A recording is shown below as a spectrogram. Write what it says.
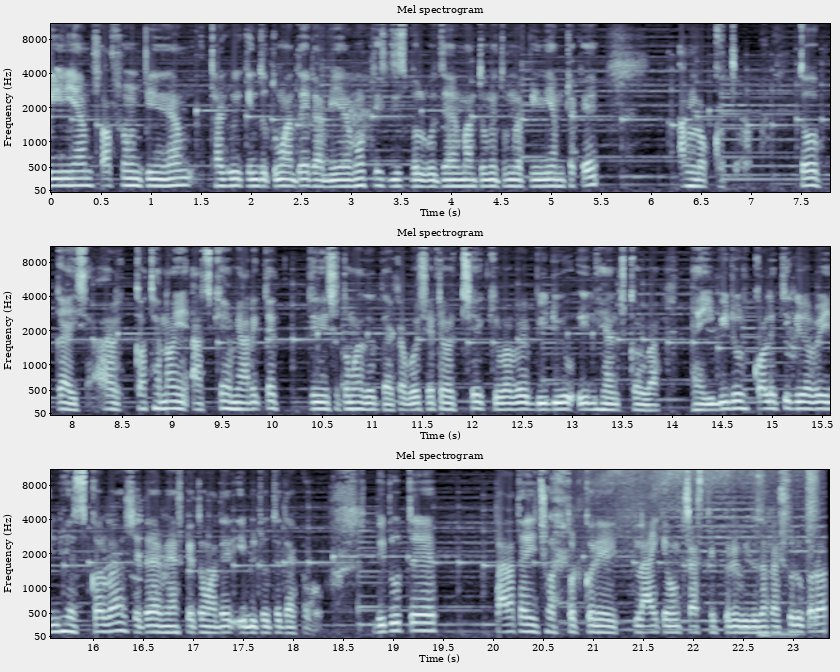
প্রিমিয়াম সবসময় প্রিমিয়াম থাকবে, কিন্তু তোমাদের আমি এর মধ্যে জিনিস বলব, যার মাধ্যমে তোমরা প্রিমিয়ামটাকে আনলক করতে পারবে। তো গাইস আর কথা নয়, আজকে আমি আরেকটা জিনিস তোমাদের দেখাবো, সেটা হচ্ছে কীভাবে ভিডিও ইনহ্যান্স করবা। হ্যাঁ এই ভিডিওর কোয়ালিটি কীভাবে ইনহ্যান্স করবা সেটা আমি আজকে তোমাদের এই ভিডিওতে দেখাবো। ভিডিওতে তাড়াতাড়ি ছটপট করে লাইক এবং সাবস্ক্রাইব করে ভিডিও দেখা শুরু করো।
